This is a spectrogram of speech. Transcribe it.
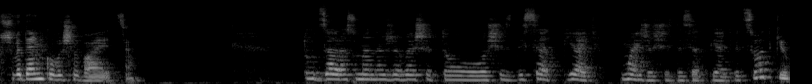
швиденько вишивається. Тут зараз у мене вже вишито 65, майже 65%.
